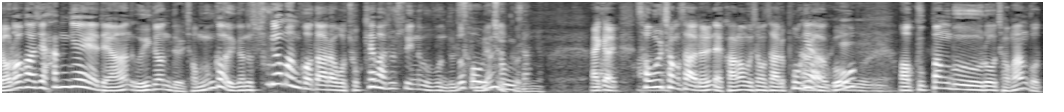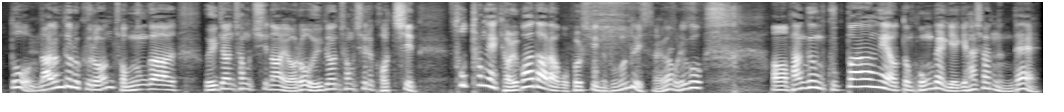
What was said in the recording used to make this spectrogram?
여러 가지 한계에 대한 의견들, 전문가 의견을 수렴한 거다라고 좋게 봐줄 수 있는 부분들도 분명히 있거든요. 아, 그러니까 아, 서울청사를 네, 강화문 청사를 포기하고 아, 예, 예, 예. 어, 국방부로 정한 것도 음. 나름대로 그런 전문가 의견 청취나 여러 의견 청취를 거친 소통의 결과다라고 볼 수 있는 부분도 있어요. 그리고 어, 방금 국방의 어떤 공백 얘기하셨는데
